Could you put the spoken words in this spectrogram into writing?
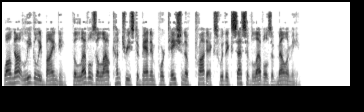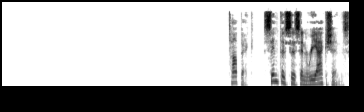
While not legally binding, the levels allow countries to ban importation of products with excessive levels of melamine. Synthesis and reactions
